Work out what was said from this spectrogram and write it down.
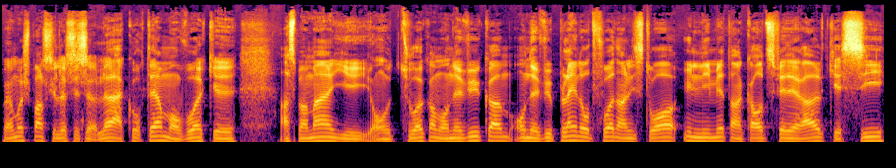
Ouais, moi, je pense que là, c'est ça. Là, à court terme, on voit que en ce moment, il- on, tu vois, comme on a vu, comme on a vu plein d'autres fois dans l'histoire, une limite encore du fédéral que si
